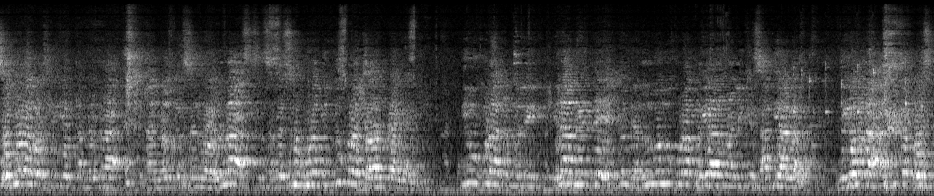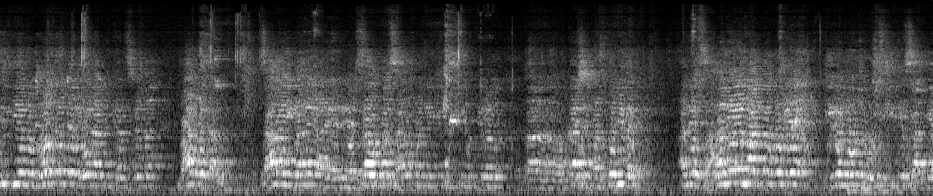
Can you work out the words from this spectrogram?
ಸದೃಢಗೊಳಿಸಲಿಕ್ಕೆ ನಮ್ಮೆಲ್ಲ ನೌಕರ ಸಂಘದ ಎಲ್ಲ ಸದಸ್ಯರು ಕೂಡ ಇನ್ನೂ ಕೂಡ ಜವಾಬ್ದಾರಿ ನೀವು ಕೂಡ ನಮ್ಮಲ್ಲಿ ಏನಾದ್ರೂ ಏಕದಮ್ ಎಲ್ಲವನ್ನೂ ಕೂಡ ಪರಿಹಾರ ಮಾಡಲಿಕ್ಕೆ ಸಾಧ್ಯ ಆಗಲ್ಲ. ನಿಗಮದ ಆರ್ಥಿಕ ಪರಿಸ್ಥಿತಿಯನ್ನು ನೋಡ್ಕೊಂಡು ಏನಾದ್ರೂ ಕೆಲಸಗಳನ್ನ ಮಾಡಬೇಕಾಗುತ್ತೆ ಸಾಲ ಈಗಾಗಲೇ ಎರಡ್ ಸಾವಿರ ರೂಪಾಯಿ ಸಾಲ ಮಾಡಲಿಕ್ಕೆ ಮುಖ್ಯಮಂತ್ರಿಗಳು ಅವಕಾಶ ಮಾಡ್ಕೊಂಡಿದ್ದಾರೆ. ಅಂದ್ರೆ ಸಾಲನೇ ಮಾಡ್ತಾ ಹೋದ್ರೆ ನಿಗಮವನ್ನು ಉಳಿಸಲಿಕ್ಕೆ ಸಾಧ್ಯ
